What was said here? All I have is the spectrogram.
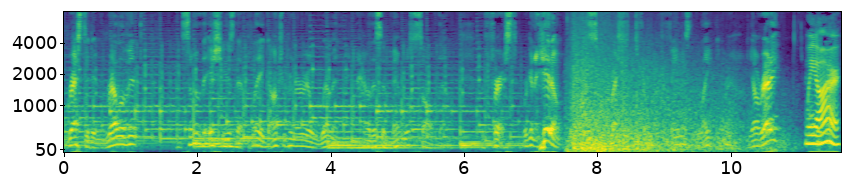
rested and relevant, and some of the issues that plague entrepreneurial women and how this event will solve them. But first, we're going to hit them with some questions from our famous lightning round. Y'all ready? We are.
